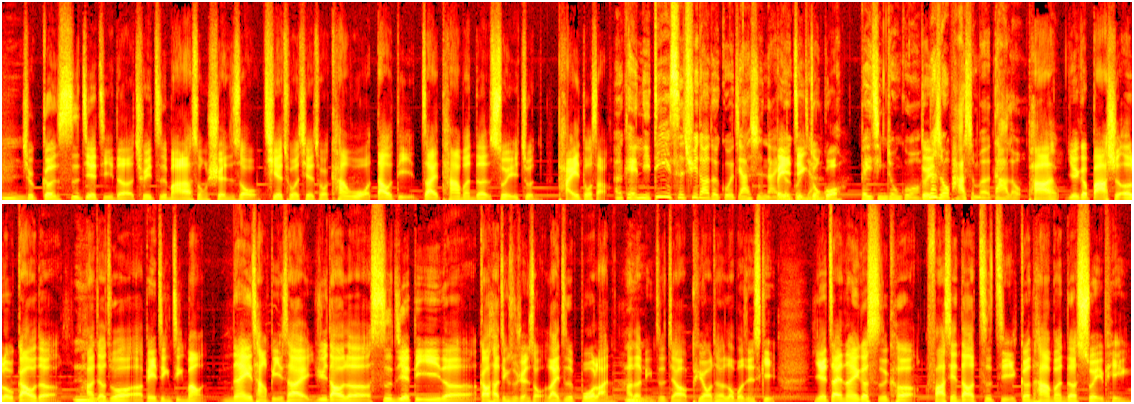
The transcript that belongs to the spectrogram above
嗯，就跟世界级的垂直马拉松选手切磋切磋，看我到底在他们的水准排多少。OK，你第一次去到的国家是哪一个北京，中国。北京中国，对，那时候爬什么大楼？爬有一个八十二楼高的，它叫做呃北京经贸。那一场比赛遇到了世界第一的高塔竞速选手，来自波兰，他的名字叫 Piotr Lobozynski，也在那一个时刻发现到自己跟他们的水平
